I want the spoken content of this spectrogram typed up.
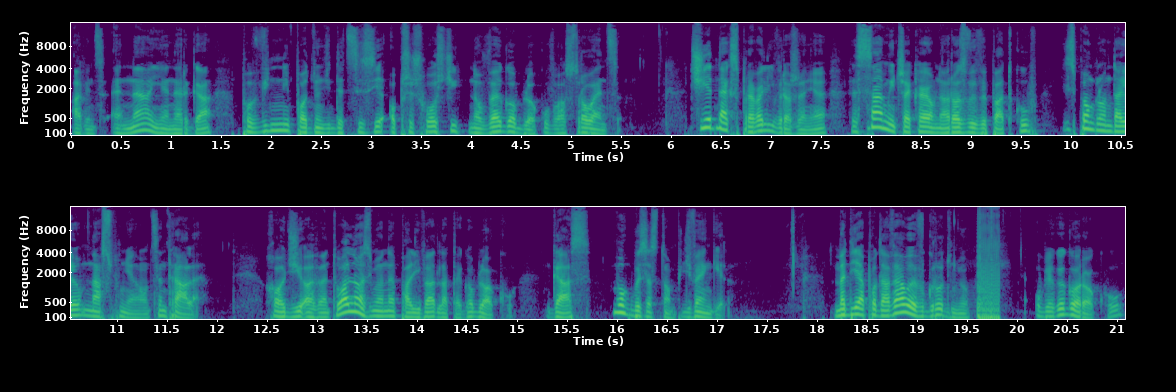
a więc Enea i Energa, powinni podjąć decyzję o przyszłości nowego bloku w Ostrołęce. Ci jednak sprawiali wrażenie, że sami czekają na rozwój wypadków i spoglądają na wspomnianą centralę. Chodzi o ewentualną zmianę paliwa dla tego bloku. Gaz mógłby zastąpić węgiel. Media podawały w grudniu ubiegłego roku,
